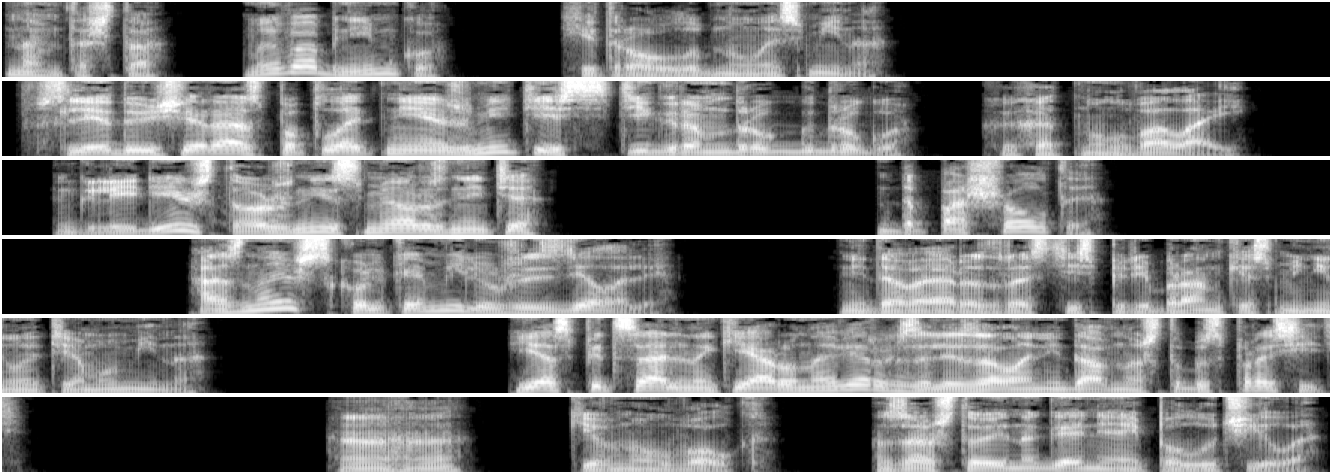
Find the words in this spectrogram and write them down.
«Нам-то что? Мы в обнимку», — хитро улыбнулась Мина. «В следующий раз поплотнее жмитесь с тигром друг к другу», — хохотнул Валай. «Глядишь, тоже не смерзнете». «Да пошел ты», а знаешь, сколько миль уже сделали? Не давая разрастись перебранке, сменила тему Мина. Я специально к Яру наверх залезала недавно, чтобы спросить. Ага, кивнул Волк. За что и нагоняй получила.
